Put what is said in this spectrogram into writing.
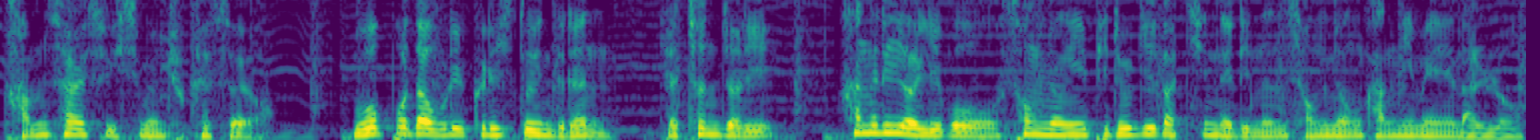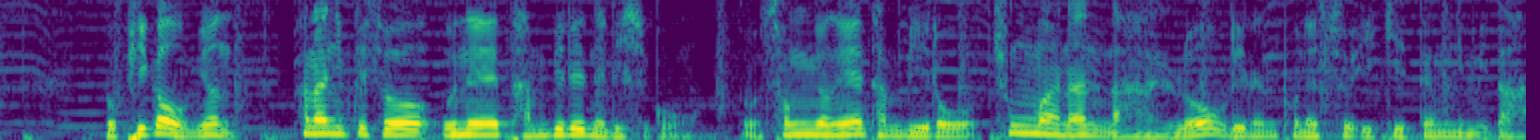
감사할 수 있으면 좋겠어요. 무엇보다 우리 그리스도인들은 개천절이 하늘이 열리고 성령이 비둘기 같이 내리는 성령 강림의 날로 또 비가 오면 하나님께서 은혜의 단비를 내리시고 또 성령의 단비로 충만한 날로 우리는 보낼 수 있기 때문입니다.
